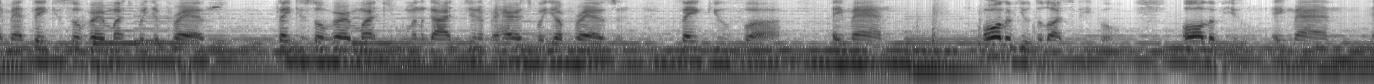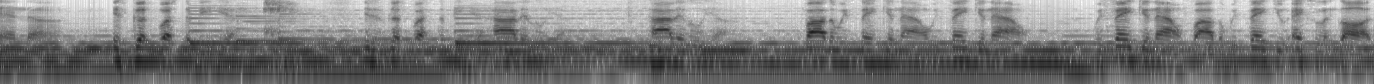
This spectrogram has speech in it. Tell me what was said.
Amen. Thank you so very much for your prayers. Thank you so very much, woman of God, Jennifer Harris, for your prayers. And thank you for, amen, all of you, the Lord's people. All of you. Amen. And uh, it's good for us to be here. It is good for us to be here. Hallelujah. Hallelujah. Father, we thank you now. We thank you now. We thank you now, Father. We thank you, excellent God.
